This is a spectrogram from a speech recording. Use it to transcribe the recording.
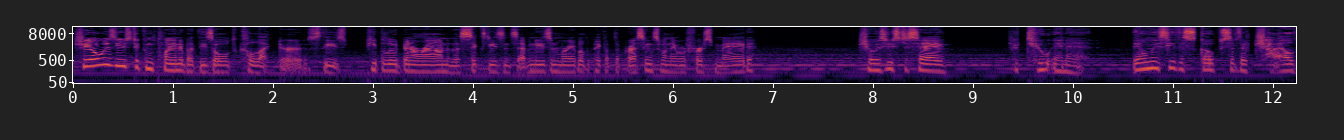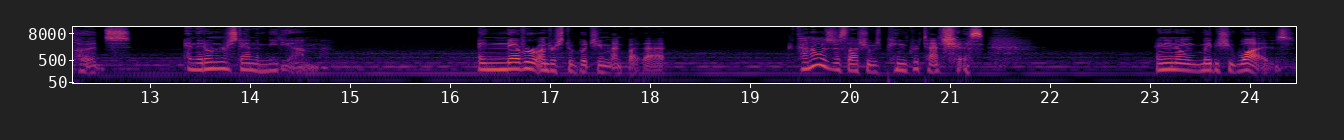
She always used to complain about these old collectors, these people who had been around in the 60s and 70s and were able to pick up the pressings when they were first made. She always used to say, they're too in it. They only see the scopes of their childhoods, and they don't understand the medium. I never understood what she meant by that. I kind of always just thought she was being pretentious. And you know, maybe she was.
